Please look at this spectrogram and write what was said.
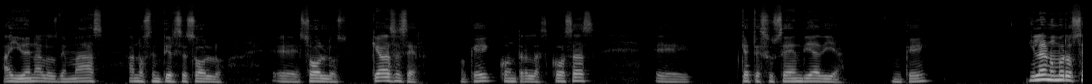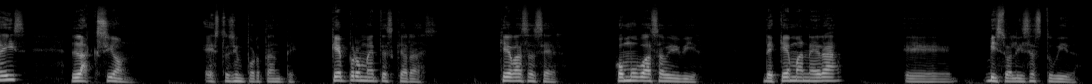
ayuden a los demás a no sentirse solo, eh, solos. ¿Qué vas a hacer? ¿Ok? Contra las cosas eh, que te suceden día a día. ¿Ok? Y la número 6, la acción. Esto es importante. ¿Qué prometes que harás? ¿Qué vas a hacer? ¿Cómo vas a vivir? ¿De qué manera eh, visualizas tu vida?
